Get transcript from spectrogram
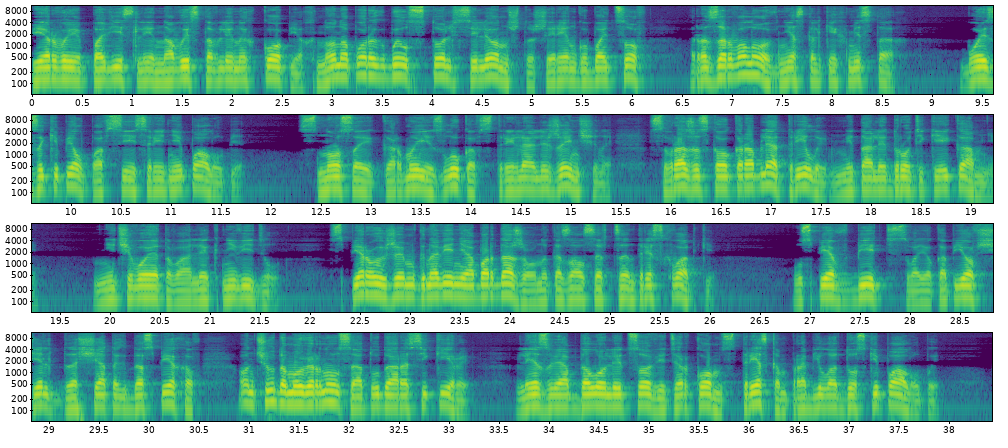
Первые повисли на выставленных копьях, но напор их был столь силен, что шеренгу бойцов разорвало в нескольких местах. Бой закипел по всей средней палубе. С носа и кормы из луков стреляли женщины. С вражеского корабля трилы метали дротики и камни. Ничего этого Олег не видел. С первых же мгновений абордажа он оказался в центре схватки. Успев вбить свое копье в щель дощатых доспехов, он чудом увернулся от удара секиры. Лезвие обдало лицо ветерком, с треском пробило доски палубы.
